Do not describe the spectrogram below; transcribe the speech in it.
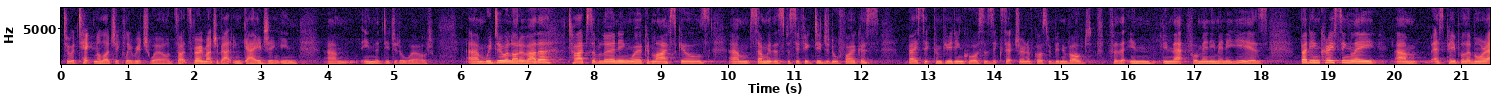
to a technologically rich world. So it's very much about engaging in, um, in the digital world. Um, we do a lot of other types of learning, work and life skills, um, some with a specific digital focus, basic computing courses, etc. And of course, we've been involved for the, in, in that for many, many years. But increasingly, um, as people are more,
